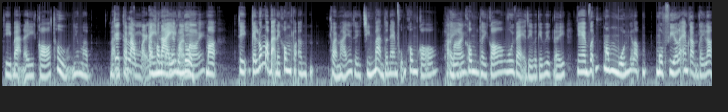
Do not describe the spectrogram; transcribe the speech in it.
thì bạn ấy có thử nhưng mà bạn cái ấy cái lòng bạn áy không náy đúng rồi. mái. Mà thì cái lúc mà bạn ấy không thoải, thoải mái như thế chính bản thân em cũng không có Thoải thấy mái. không thấy có vui vẻ gì với cái việc đấy. Nhưng em vẫn mong muốn nghĩa là một phía là em cảm thấy là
